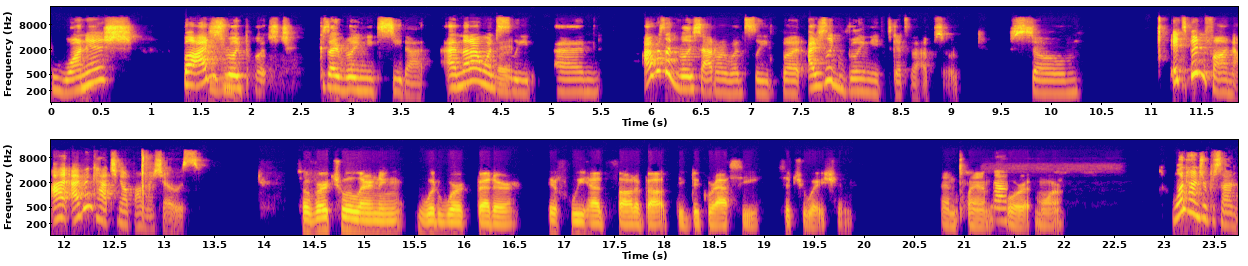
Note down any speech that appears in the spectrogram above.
one ish, but I just Mhm. really pushed because I really need to see that. And then I went to Right. sleep, and I was like really sad when I went to sleep, but I just like really need to get to that episode. So it's been fun. I, I've been catching up on my shows. So virtual learning would work better if we had thought about the Degrassi situation and planned Yeah. for it more. One hundred percent.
